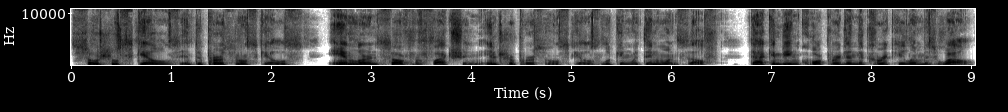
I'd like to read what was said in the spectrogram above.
social skills, interpersonal skills, and learn self reflection, intrapersonal skills, looking within oneself. That can be incorporated in the curriculum as well.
